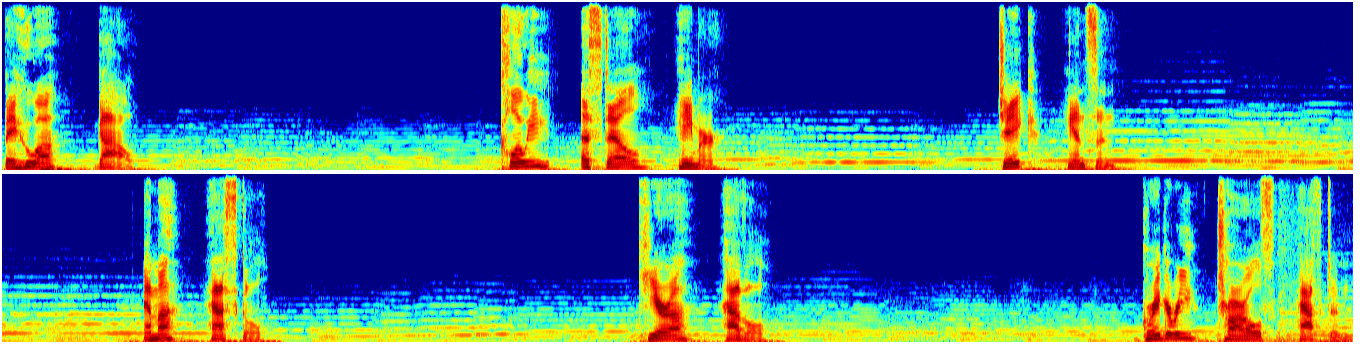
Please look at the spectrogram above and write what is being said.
Behua Gao, Chloe Estelle Hamer, Jake Hansen, Emma Haskell, Kiera Havel, Gregory Charles Hafton,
